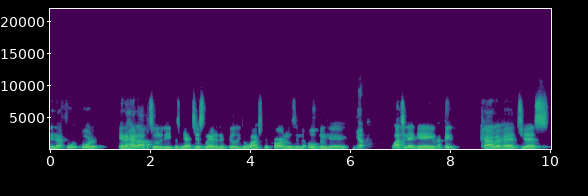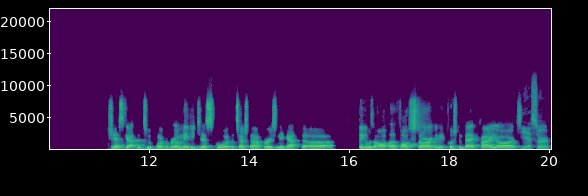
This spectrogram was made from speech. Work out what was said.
in that fourth quarter. And I had an opportunity because we had just landed in Philly to watch the Cardinals in the Oakland game. Yep. Watching that game, I think Kyler had just just got the two point conversion, or maybe just scored the touchdown first, and they got the uh, I think it was a, a false start, and they pushed them back five yards, Yes, sir.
